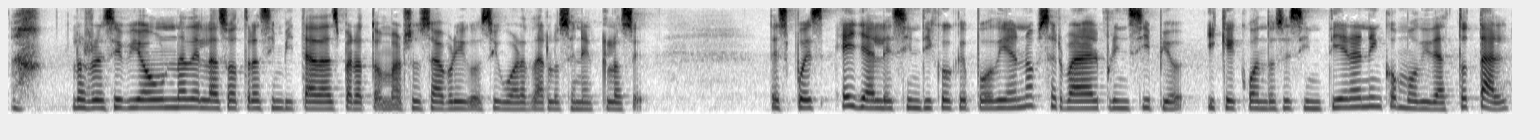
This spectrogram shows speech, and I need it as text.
Los recibió una de las otras invitadas para tomar sus abrigos y guardarlos en el closet. Después ella les indicó que podían observar al principio y que cuando se sintieran en comodidad total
